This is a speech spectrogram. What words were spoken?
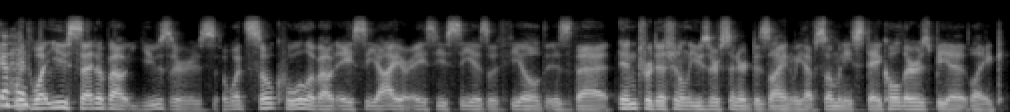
Go ahead. With what you said about users, what's so cool about ACI or ACC as a field is that in traditional user centered design, we have so many stakeholders, be it like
